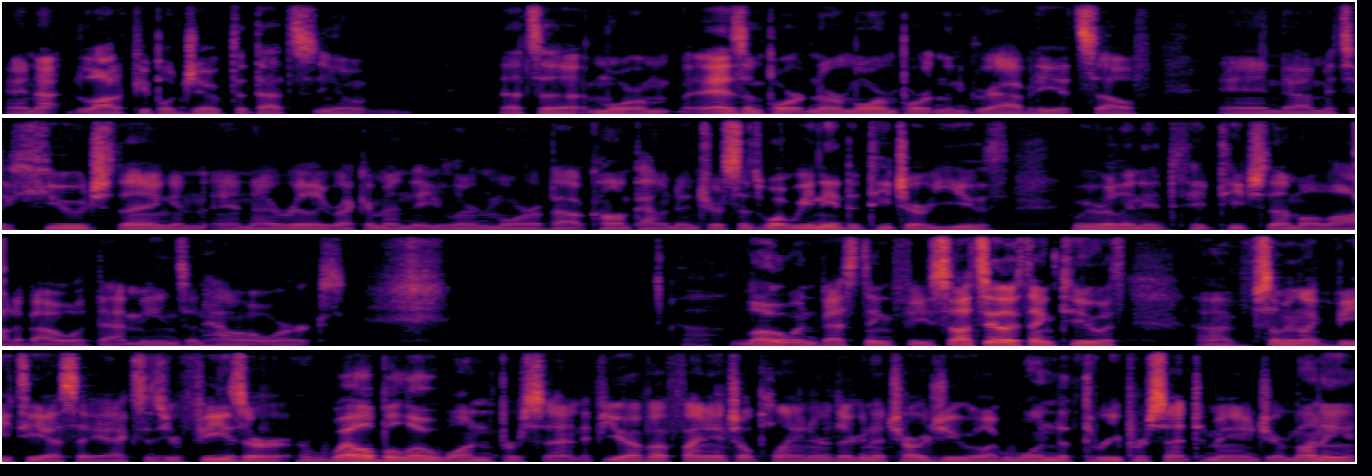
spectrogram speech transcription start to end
And a lot of people joke that that's you know that's a more as important or more important than gravity itself. And um, it's a huge thing and, and i really recommend that you learn more about compound interest. Is what we need to teach our youth. We really need to t- teach them a lot about what that means and how it works Uh, low investing fees. So that's the other thing too with uh, something like VTSAX is your fees are, are well below one percent. If you have a financial planner, they're going to charge you like one to three percent to manage your money.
